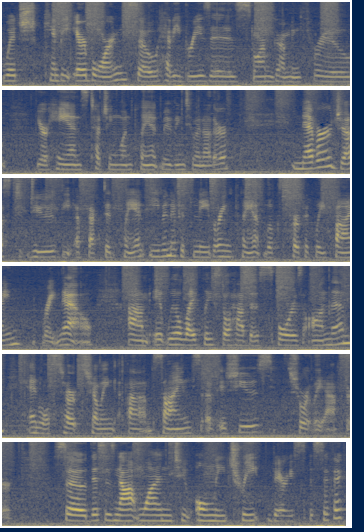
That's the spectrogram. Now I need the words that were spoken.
which can be airborne, so heavy breezes, storm coming through, your hands touching one plant, moving to another, never just do the affected plant, even if its neighboring plant looks perfectly fine right now. Um, it will likely still have those spores on them and will start showing um, signs of issues shortly after. So this is not one to only treat very specific.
